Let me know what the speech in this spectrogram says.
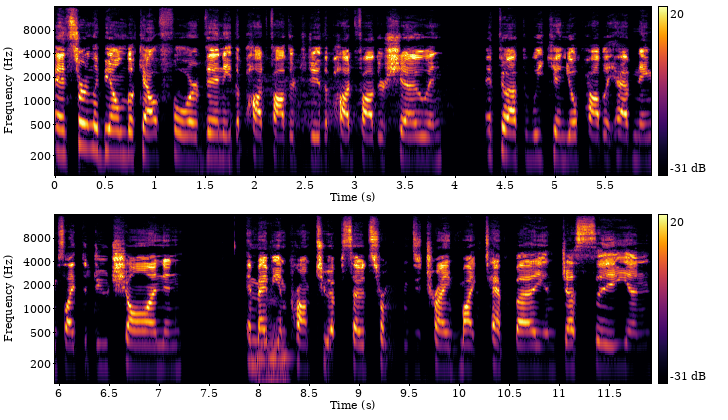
and certainly be on lookout for Vinny, the Podfather, to do the Podfather show. And, and throughout the weekend, you'll probably have names like the Dude Sean and and maybe Mhm. impromptu episodes from the train Mike Tampa Bay and Just C and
